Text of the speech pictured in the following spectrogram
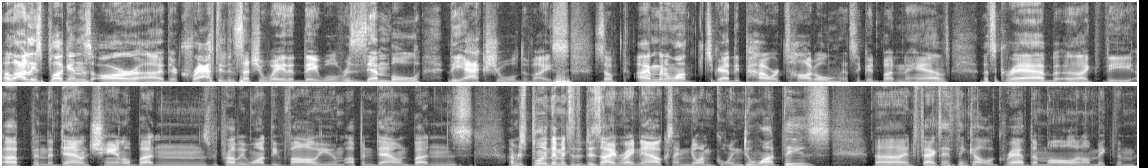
A lot of these plugins are uh, they're crafted in such a way that they will resemble the actual device. So I'm going to want to grab the power toggle. That's a good button to have. Let's grab uh, like the up and the down channel buttons. We probably want the volume up and down buttons. I'm just pulling them into the design right now because I know I'm going to want these. Uh, in fact, I think I'll grab them all and I'll make them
